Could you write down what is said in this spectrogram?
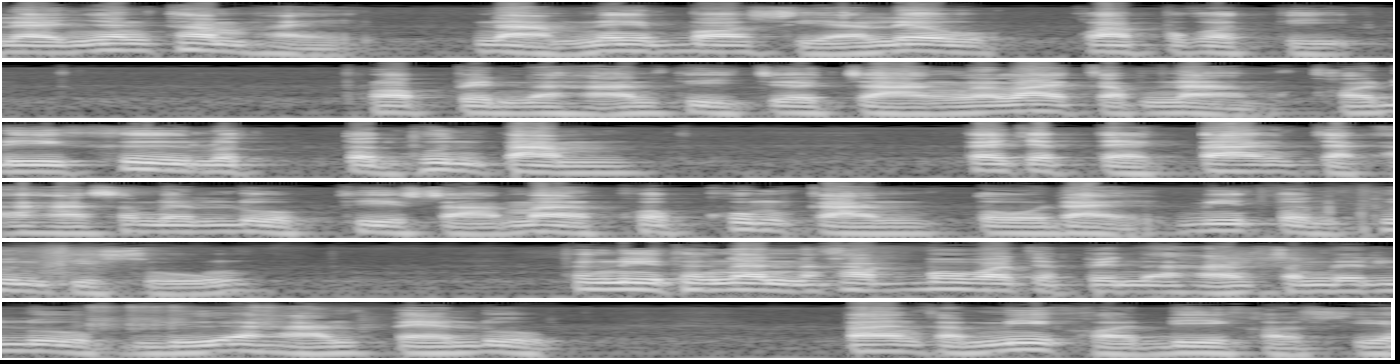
และยังทำให้น้ำในบ่อเสียเร็วกว่าปกติ เพราะเป็นอาหารที่เจือจางละลายกับน้ำข้อดีคือลด ต้นทุนต่ำแต่จะแตกต่างจากอาหารสำเร็จรูปที่สามารถควบคุมการโตได้มีต้นทุนที่สูง ทั้งนี้ทั้งนั้นนะครับบ่ว่าจะเป็นอาหารสำเร็จรูปหรืออาหารแปรรูป ต่างกับมีข้อดีข้อเสีย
